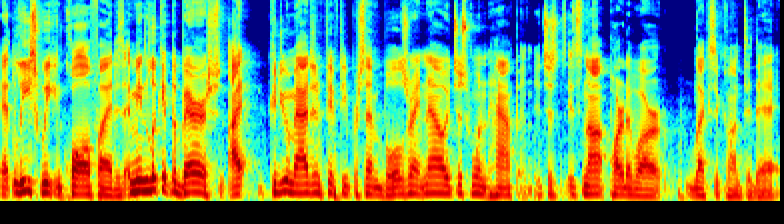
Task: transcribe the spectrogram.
at least we can qualify it as. I mean, look at the bearish. I could you imagine 50% bulls right now? It just wouldn't happen. It just it's not part of our lexicon today.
